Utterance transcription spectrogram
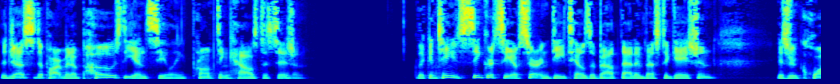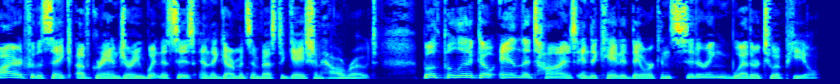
The Justice Department opposed the unsealing, prompting Howell's decision. The continued secrecy of certain details about that investigation is required for the sake of grand jury witnesses and the government's investigation, Howell wrote. Both Politico and the Times indicated they were considering whether to appeal.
